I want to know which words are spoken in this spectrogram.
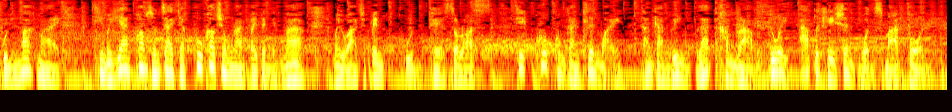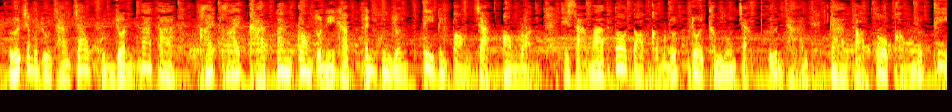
หุ่นมากมาย ที่มาแย่งความสนใจจากผู้เข้าชมงานไปเป็นอย่างมาก ไม่ว่าจะเป็นหุ่นเทสรัสที่ควบคุมการเคลื่อนไหว ทั้งการวิ่งและคำรามด้วยแอปพลิเคชันบนสมาร์ทโฟน หรือจะมาดูทางเจ้าหุ่นยนต์หน้าตา คล้ายๆ ขาตั้งกล้องตัวนี้ครับ เป็นหุ่นยนต์ตีปิงปองจากออมรอน ที่สามารถโต้ตอบกับมนุษย์ โดยคำนวณจากพื้นฐานการตอบโต้ของมนุษย์ที่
